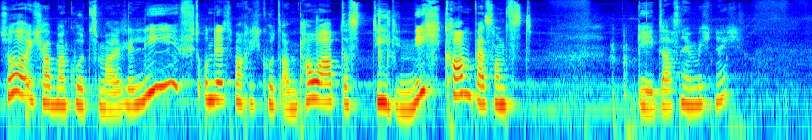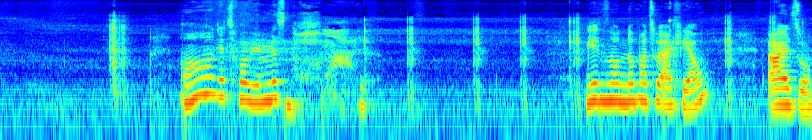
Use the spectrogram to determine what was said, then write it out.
So, ich habe mal kurz mal gelieft und jetzt mache ich kurz am Power-Up, dass die, die nicht kommt, weil sonst geht das nämlich nicht. Und jetzt probieren wir es nochmal. Jetzt nochmal zur Erklärung. Also,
